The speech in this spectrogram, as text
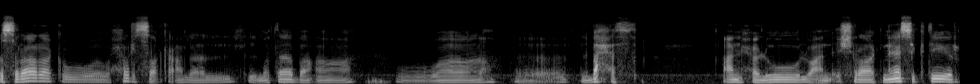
إصرارك وحرصك على المتابعة والبحث عن حلول وعن إشراك. ناس كتير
